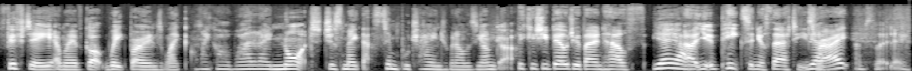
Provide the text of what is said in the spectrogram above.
fifty, and we've got weak bones. I'm like, oh my god, why did I not just make that simple change when I was younger? Because you build your bone health. Yeah, yeah. Uh, it peaks in your 30s, Yeah, right? Absolutely.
